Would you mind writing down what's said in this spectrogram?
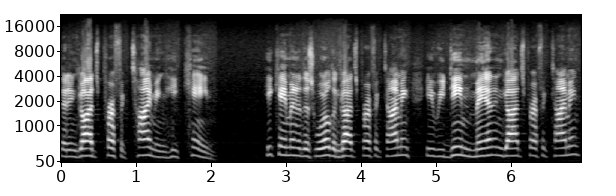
That in God's perfect timing, he came. He came into this world in God's perfect timing. He redeemed man in God's perfect timing.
